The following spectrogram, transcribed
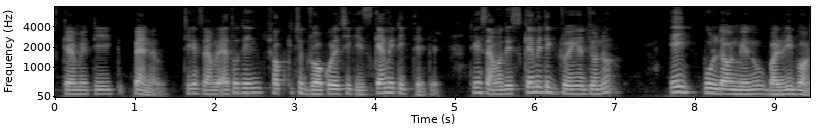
স্ক্যামেটিক প্যানেল ঠিক আছে? আমরা এতদিন সব কিছু ড্র করেছি কি? স্ক্যামেটিক থেকে, ঠিক আছে? আমাদের স্ক্যামেটিক ড্রয়িংয়ের জন্য এই পুল ডাউন মেনু বা রিবন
